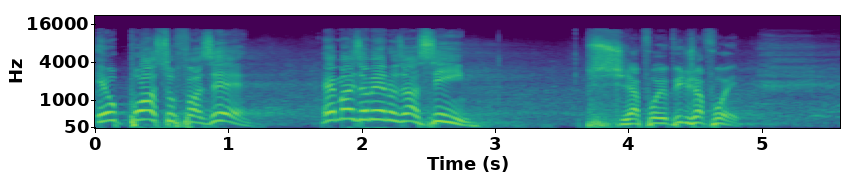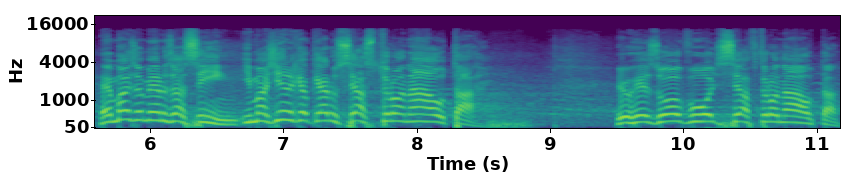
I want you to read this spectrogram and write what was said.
eu posso fazer? É mais ou menos assim. Já foi, o vídeo já foi. É mais ou menos assim. Imagina que eu quero ser astronauta. Eu resolvo hoje ser astronauta.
